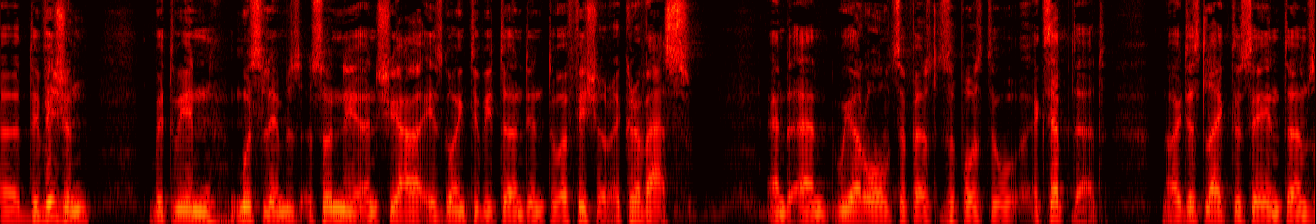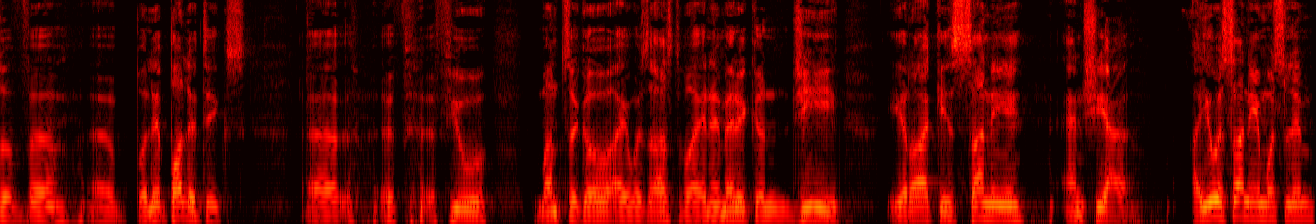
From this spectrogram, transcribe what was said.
uh, division between Muslims, Sunni and Shia, is going to be turned into a fissure, a crevasse. And, and we are all supposed, supposed to accept that. Now, I just like to say, in terms of uh, uh, poli- politics, uh, a, f- a few months ago, I was asked by an American, gee, Iraq is Sunni and Shia. Are you a Sunni Muslim?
